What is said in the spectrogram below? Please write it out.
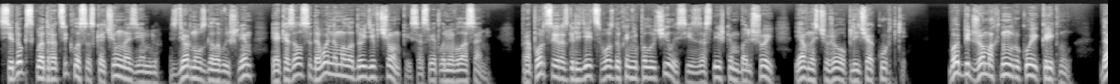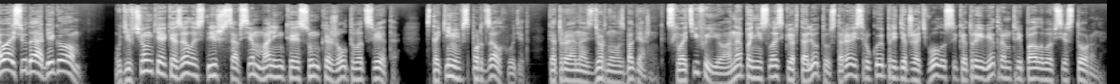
Седок с квадроцикла соскочил на землю, сдернул с головы шлем и оказался довольно молодой девчонкой со светлыми волосами. Пропорции разглядеть с воздуха не получилось из-за слишком большой, явно с чужого плеча куртки. Бобби Джо махнул рукой и крикнул. «Давай сюда, бегом!» У девчонки оказалась лишь совсем маленькая сумка желтого цвета. С такими в спортзал ходит, которую она сдернула с багажника. Схватив ее, она понеслась к вертолету, стараясь рукой придержать волосы, которые ветром трепало во все стороны.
